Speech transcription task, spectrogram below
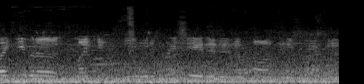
Like would uh, like you would appreciate it in a positive way,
